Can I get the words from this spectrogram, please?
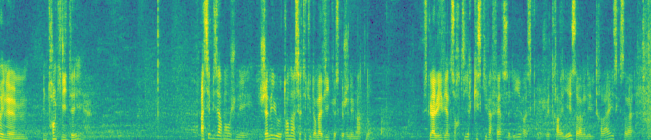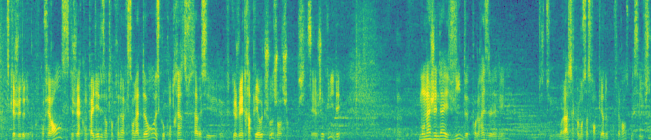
Une, une tranquillité. Assez bizarrement, je n'ai jamais eu autant d'incertitude dans ma vie que ce que je n'ai maintenant. Parce que là, le livre vient de sortir. Qu'est-ce qu'il va faire ce livre? Est-ce que je vais travailler? Ça va mener du travail? Est-ce que, va... Est-ce que je vais donner beaucoup de conférences? Est-ce que je vais accompagner des entrepreneurs qui sont là-dedans? Est-ce qu'au contraire, ça va... Est-ce que je vais être appelé à autre chose? J'ai aucune idée. Euh, mon agenda est vide pour le reste de l'année. Voilà, ça commence à se remplir de conférences, mais c'est vide.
